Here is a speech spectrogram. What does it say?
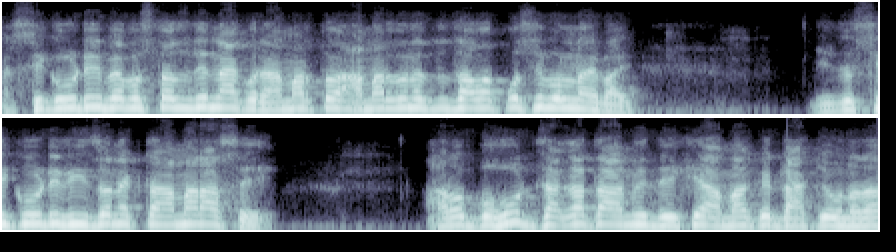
আর সিকিউরিটির ব্যবস্থা যদি না করেন আমার তো, আমার জন্য তো যাওয়া পসিবল নয় ভাই। যেহেতু সিকিউরিটি রিজন একটা আমার আছে, আরও বহুত জায়গাতে আমি দেখি আমাকে ডাকে, ওনারা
